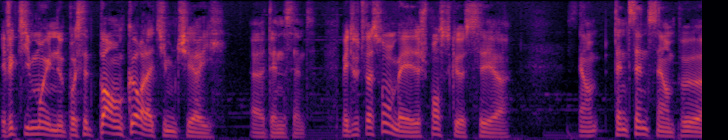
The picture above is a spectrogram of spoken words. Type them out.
Effectivement, ils ne possèdent pas encore la Team Cherry, Tencent. Mais de toute façon, mais je pense que c'est. Tencent, c'est un peu.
